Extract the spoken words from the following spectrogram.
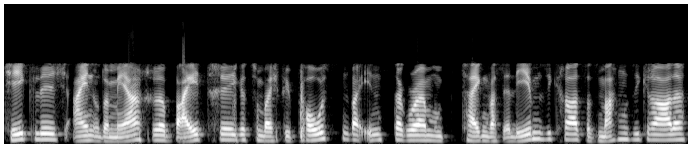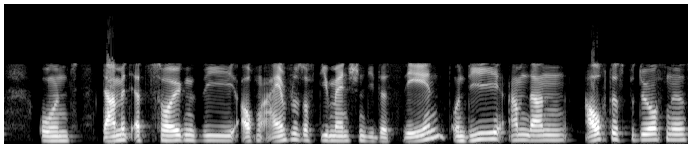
täglich ein oder mehrere Beiträge zum Beispiel posten bei Instagram, um zu zeigen, was erleben sie gerade, was machen sie gerade. Und damit erzeugen sie auch einen Einfluss auf die Menschen, die das sehen. Und die haben dann auch das Bedürfnis,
